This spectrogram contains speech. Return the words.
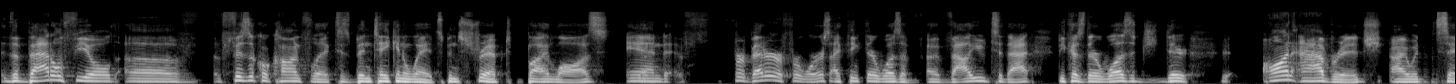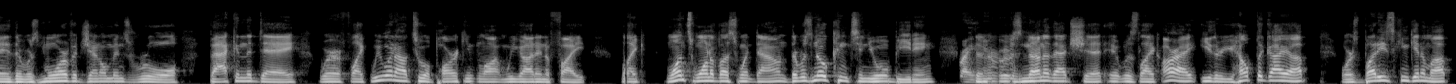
the battlefield of physical conflict has been taken away. It's been stripped by laws. And f- for better or for worse, I think there was a, a value to that because there was a there on average, I would say there was more of a gentleman's rule back in the day where if like we went out to a parking lot and we got in a fight, like once one of us went down, there was no continual beating. Right. There was none of that shit. It was like, all right, either you help the guy up or his buddies can get him up.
